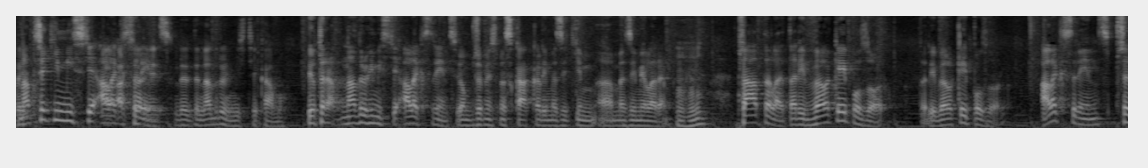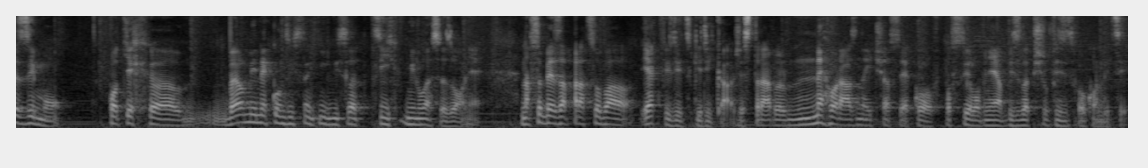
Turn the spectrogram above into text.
na třetím místě Alex a, a Rins. Jdete na druhém místě, kámo. Jo, teda na druhém místě Alex Rins, jo, protože my jsme skákali mezi tím, eh, mezi Millerem. Mhm. Přátelé, tady velký pozor, tady velký pozor. Alex Rins přes zimu, po těch eh, velmi nekonzistentních výsledcích v minulé sezóně, na sobě zapracoval, jak fyzicky říkal, že strávil nehorázný čas jako v posilovně, aby zlepšil fyzickou kondici,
